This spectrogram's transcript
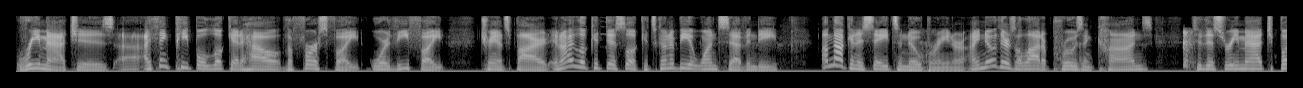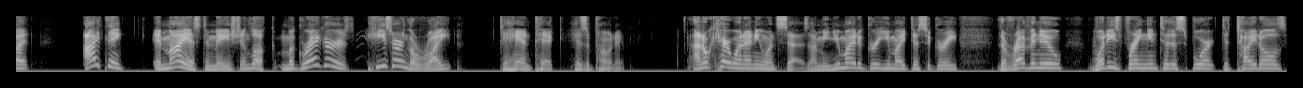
rematches, uh, I think people look at how the first fight or the fight transpired, and I look at this. Look, it's going to be at 170. I'm not going to say it's a no-brainer. I know there's a lot of pros and cons to this rematch, but I think, in my estimation, look, McGregor he's earned the right to handpick his opponent. I don't care what anyone says. I mean, you might agree, you might disagree. The revenue, what he's bringing to the sport, the titles,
